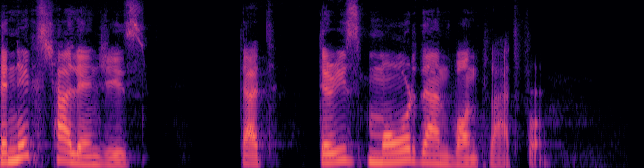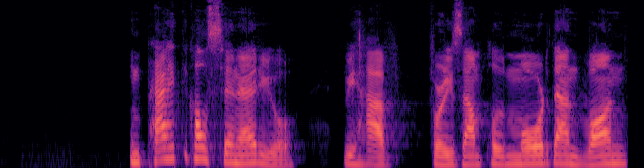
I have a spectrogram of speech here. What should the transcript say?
The next challenge is that there is more than one platform. In practical scenario, we have, for example, more than one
